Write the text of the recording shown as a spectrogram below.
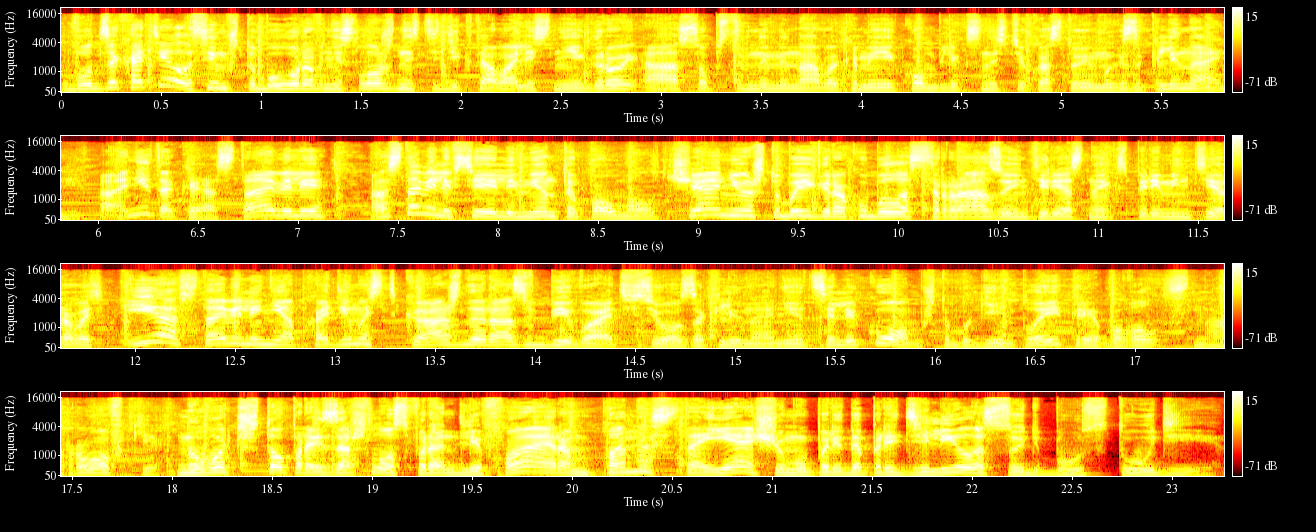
Вот захотелось им, чтобы уровни сложности диктовались не игрой, а собственными навыками и комплексностью кастуемых заклинаний. Они так и оставили. Оставили все элементы по умолчанию, чтобы игроку было сразу интересно экспериментировать, и оставили необходимость каждый раз вбивать все заклинание целиком, чтобы геймплей требовал сноровки. Но вот что произошло с Friendly Fire по-настоящему предопределило судьбу студии.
